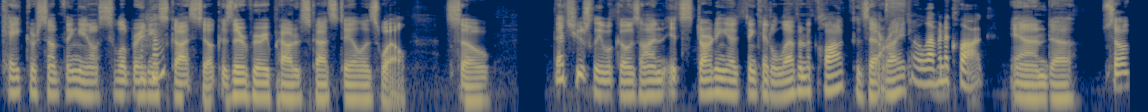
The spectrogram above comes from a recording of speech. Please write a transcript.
cake or something. You know, celebrating Mhm. Scottsdale because they're very proud of Scottsdale as well. So that's usually what goes on. It's starting, I think, at eleven o'clock. Is that Yes, right? 11 o'clock. And uh, so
